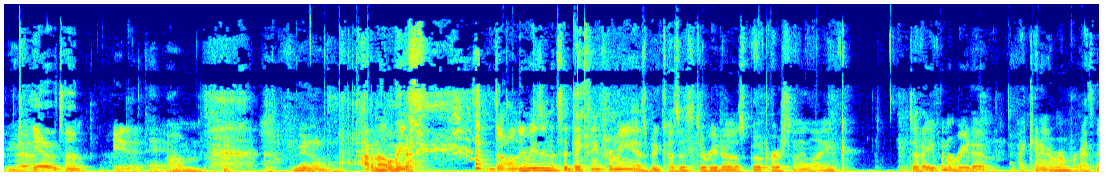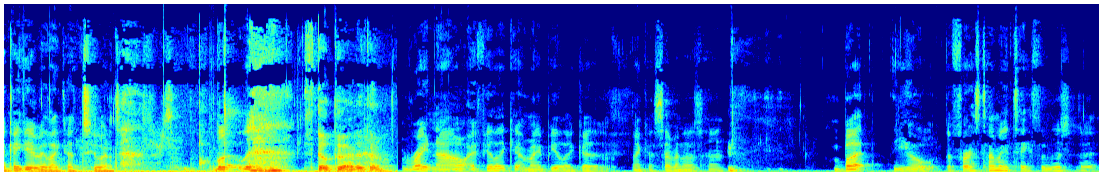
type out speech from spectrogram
Yeah. Eight out of ten. 8 out of 10. Um, Give me another. I don't know. Oh my like, The only reason it's addicting for me is because it's Doritos. But personally, like, did I even rate it? I can't even remember. I think I gave it like a two out of ten. Or something. But Still two out of ten. right now, I feel like it might be like a like a seven out of ten. But yo, the first time I tasted this shit,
